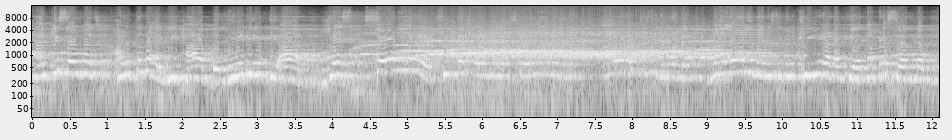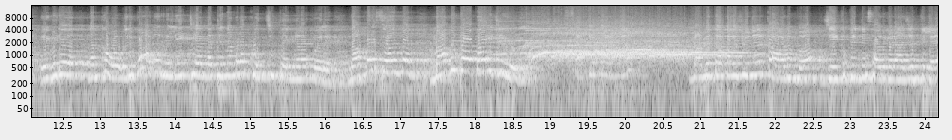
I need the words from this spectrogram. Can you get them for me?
thank you so much അടുത്തതായി we have the lady of the hour yes Sonare super ഷോയിലെ സോനാറാണ് ആ ഒരൊറ്റ സിനിമ മലയാളി മനസ്സുകൾ കീഴടക്കിയ നമ്മുടെ സ്വന്തം. എവിടെയോ നമുക്ക് ഒരുപാട് റിലേറ്റ് ചെയ്യാൻ പറ്റിയ നമ്മുടെ കൊച്ചു പെങ്ങളെ പോലെ. നമ്മുടെ സ്വന്തം മമിത ബൈജു. മമിത ബൈജുവിനെ കാണുമ്പോ ജേക്കബിന്റെ സ്വർഗരാജ്യത്തിലെ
